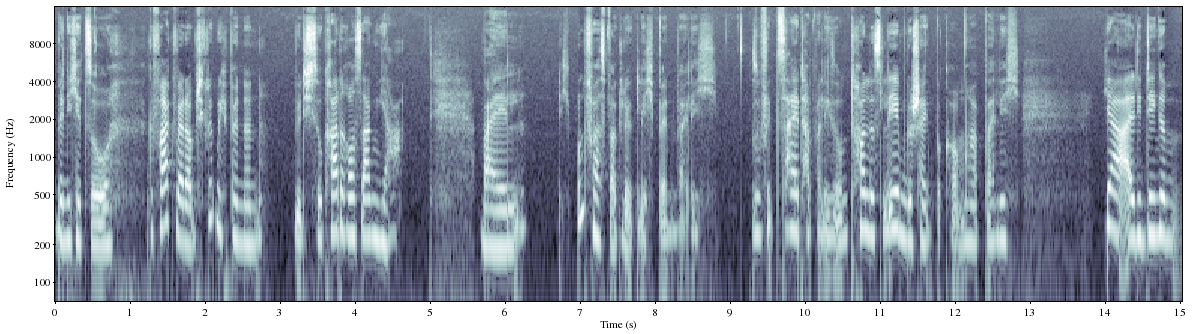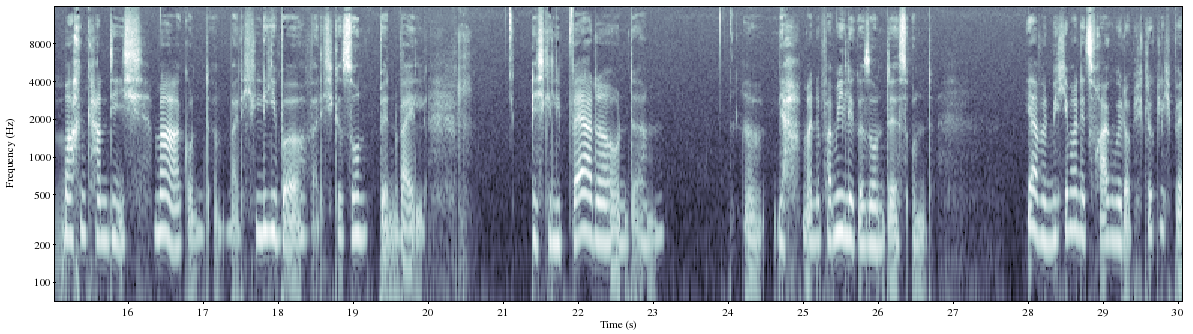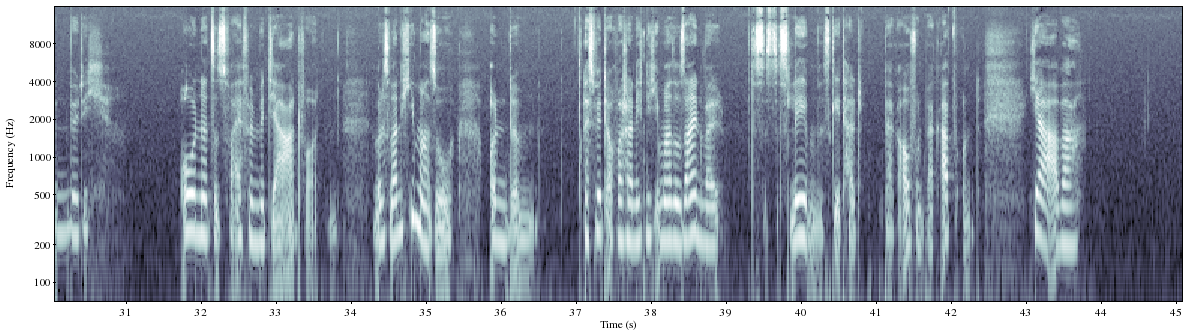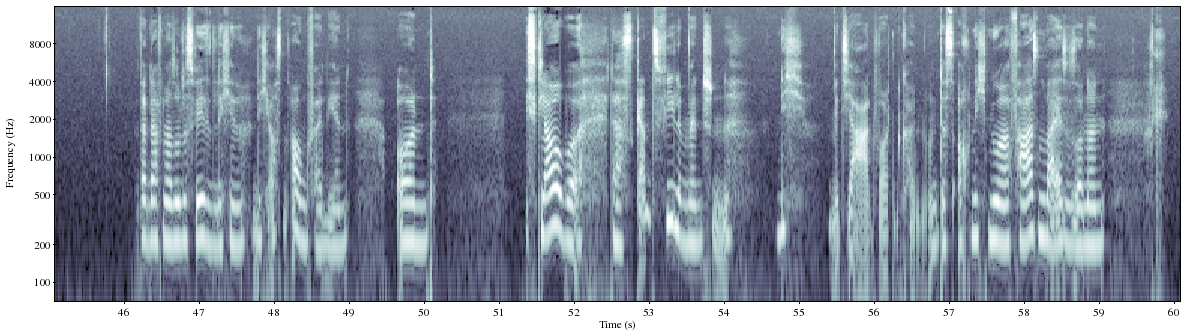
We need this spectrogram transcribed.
wenn ich jetzt so gefragt werde, ob ich glücklich bin, dann würde ich so gerade raus sagen, ja. Weil ich unfassbar glücklich bin, weil ich so viel Zeit habe, weil ich so ein tolles Leben geschenkt bekommen habe, weil ich ja all die Dinge machen kann, die ich mag und ähm, weil ich liebe, weil ich gesund bin, weil ich geliebt werde und ähm, äh, ja, meine Familie gesund ist und ja, wenn mich jemand jetzt fragen würde, ob ich glücklich bin, würde ich ohne zu zweifeln mit Ja antworten. Aber das war nicht immer so. Und ähm, es wird auch wahrscheinlich nicht immer so sein, weil Leben. Es geht halt bergauf und bergab und ja, aber dann darf man so das Wesentliche nicht aus den Augen verlieren. Und ich glaube, dass ganz viele Menschen nicht mit Ja antworten können und das auch nicht nur phasenweise, sondern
